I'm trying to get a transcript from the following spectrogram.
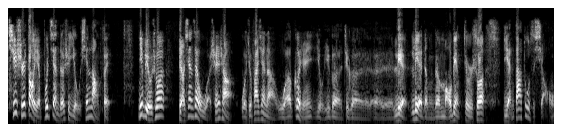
其实倒也不见得是有心浪费。你比如说，表现在我身上，我就发现呢，我个人有一个这个呃劣劣等的毛病，就是说眼大肚子小，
